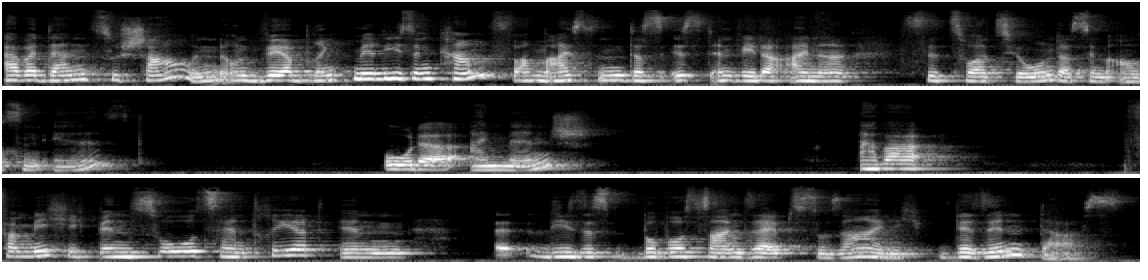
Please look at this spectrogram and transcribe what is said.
aber dann zu schauen, und wer bringt mir diesen Kampf? Am meisten, das ist entweder eine Situation, das im Außen ist, oder ein Mensch. Aber für mich, ich bin so zentriert in dieses Bewusstsein selbst zu sein. Ich, wir sind das.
